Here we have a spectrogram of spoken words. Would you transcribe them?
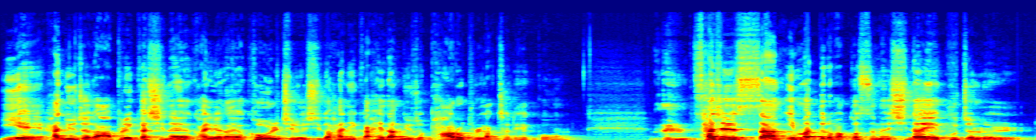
이에 한 유저가 아프리카 신화에 관련하여 거울 치료를 시도하니까 해당 유저 바로 블락 처리했고 사실상 입맛대로 바꿨으면 신화의 구절을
